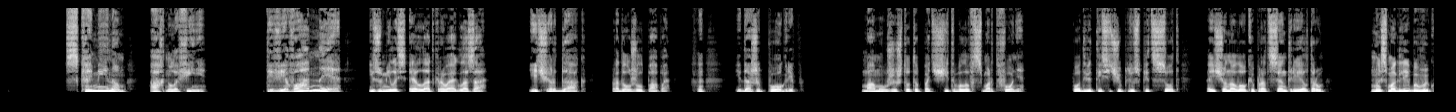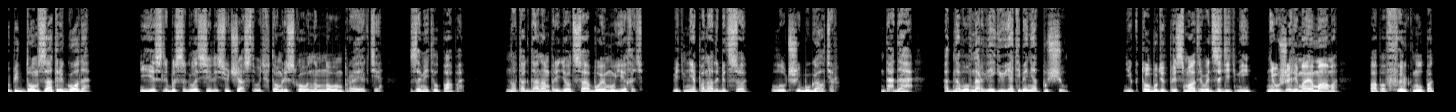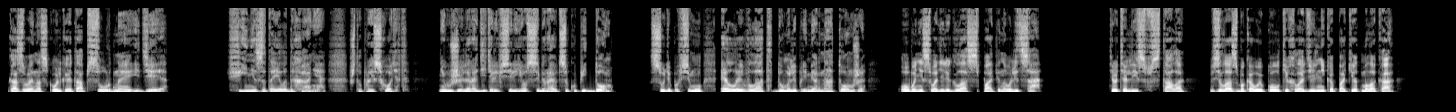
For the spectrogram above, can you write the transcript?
«С камином!» — ахнула Фини. «Две ванные!» — изумилась Элла, открывая глаза. «И чердак», — продолжил папа, — «и даже погреб». Мама уже что-то подсчитывала в смартфоне. По две тысячи плюс пятьсот а еще налог и процент риэлтору, мы смогли бы выкупить дом за три года. Если бы согласились участвовать в том рискованном новом проекте, заметил папа. Но тогда нам придется обоим уехать, ведь мне понадобится лучший бухгалтер. Да-да, одного в Норвегию я тебя не отпущу. Никто будет присматривать за детьми? Неужели моя мама? Папа фыркнул, показывая, насколько это абсурдная идея. Фини затаила дыхание. Что происходит? Неужели родители всерьез собираются купить дом? Судя по всему, Элла и Влад думали примерно о том же. Оба не сводили глаз с папиного лица. Тетя Лис встала, взяла с боковой полки холодильника пакет молока.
